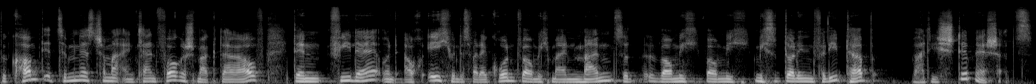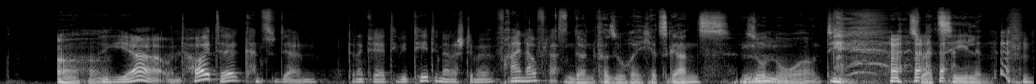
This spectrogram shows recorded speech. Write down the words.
bekommt ihr zumindest schon mal einen kleinen Vorgeschmack darauf, denn viele und auch ich, und das war der Grund, warum ich meinen Mann, so, warum, ich, warum ich mich so doll in ihn verliebt habe, war die Stimme, Schatz. Aha. Ja, und heute kannst du dein, deiner Kreativität in deiner Stimme freien Lauf lassen. Und dann versuche ich jetzt ganz sonor und tief zu erzählen.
